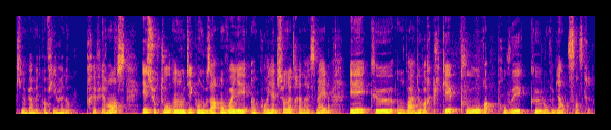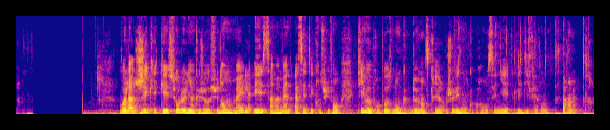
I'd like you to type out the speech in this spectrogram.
qui nous permet de configurer nos préférences, et surtout, on nous dit qu'on nous a envoyé un courriel sur notre adresse mail et qu'on va devoir cliquer pour prouver que l'on veut bien s'inscrire. Voilà, j'ai cliqué sur le lien que j'ai reçu dans mon mail et ça m'amène à cet écran suivant qui me propose donc de m'inscrire. Je vais donc renseigner les différents paramètres.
